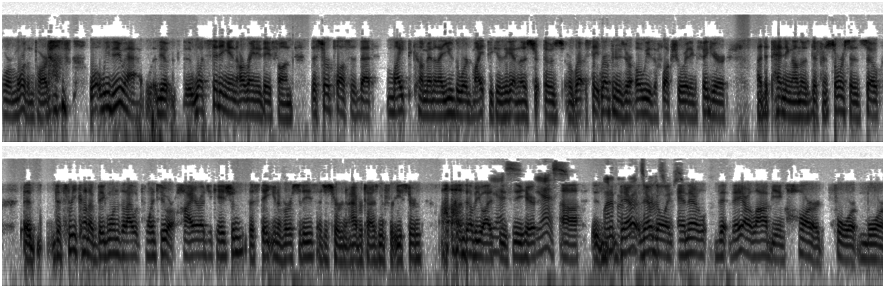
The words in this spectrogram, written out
or more than part of, what we do have, the, what's sitting in our rainy day fund, the surpluses that might come in, and I use the word might because again, those those state revenues are always a fluctuating figure, uh, depending on those different sources. So, uh, the three kind of big ones that I would point to are higher education, the state universities. I just heard an advertisement for Eastern on WICC Yes, here. yes. Uh, One of our they're they're going and they're they are lobbying hard for more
